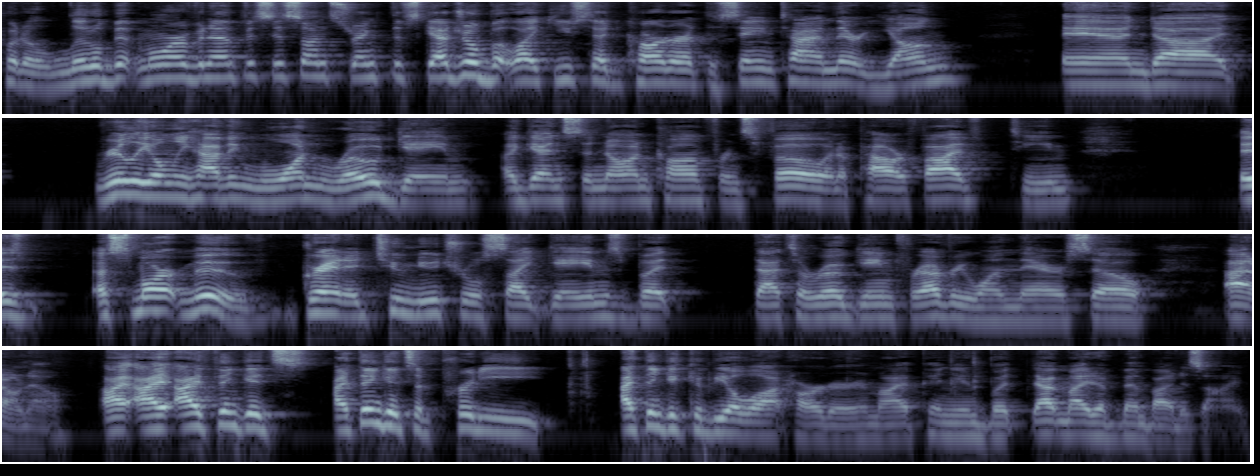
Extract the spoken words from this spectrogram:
put a little bit more of an emphasis on strength of schedule, but like you said, Carter, at the same time, they're young and uh, really only having one road game against a non-conference foe and a Power Five team is a smart move. Granted, two neutral site games, but that's a road game for everyone there. So I don't know. I, I I think it's I think it's a pretty I think it could be a lot harder in my opinion, but that might have been by design.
